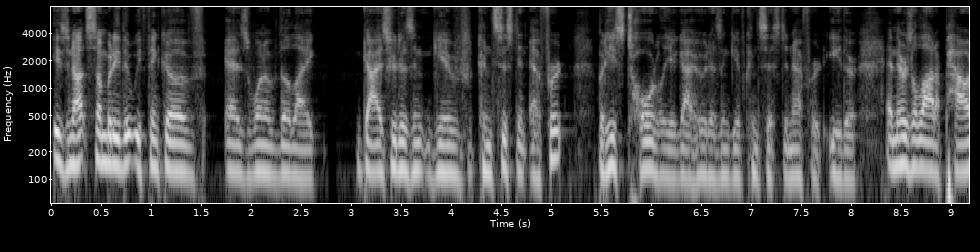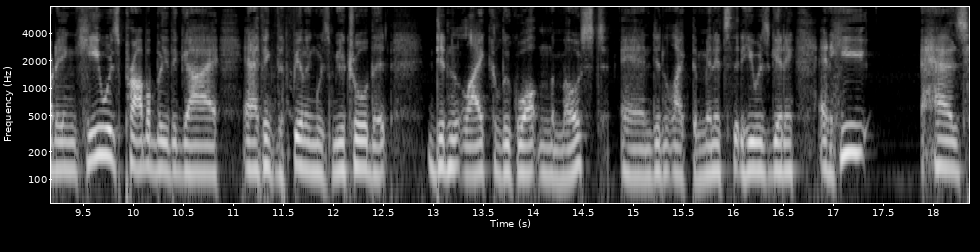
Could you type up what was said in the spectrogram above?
is not somebody that we think of as one of the like guys who doesn't give consistent effort, but he's totally a guy who doesn't give consistent effort either. And there's a lot of pouting. He was probably the guy, and I think the feeling was mutual that didn't like Luke Walton the most and didn't like the minutes that he was getting. And he has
